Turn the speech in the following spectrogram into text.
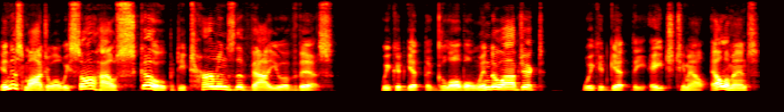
In this module, we saw how scope determines the value of this. We could get the global window object, we could get the HTML element,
